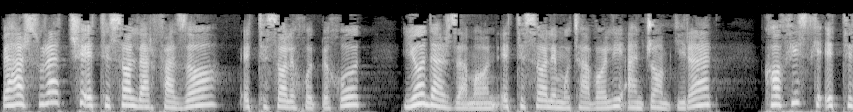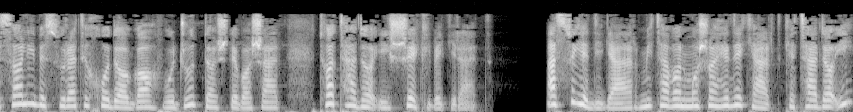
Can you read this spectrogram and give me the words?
به هر صورت چه اتصال در فضا، اتصال خود به خود یا در زمان اتصال متوالی انجام گیرد، کافی است که اتصالی به صورت خداگاه وجود داشته باشد تا تداعی شکل بگیرد. از سوی دیگر می‌توان مشاهده کرد که تداعی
